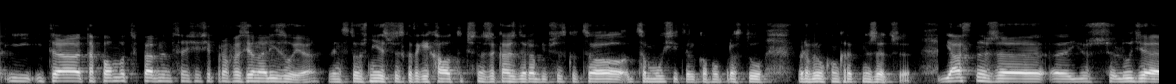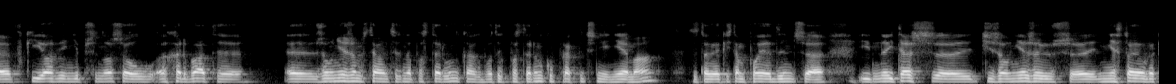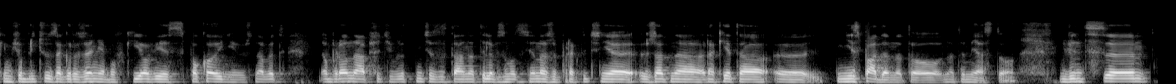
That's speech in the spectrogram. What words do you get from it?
I, i ta, ta pomoc w pewnym sensie się profesjonalizuje, więc to już nie jest wszystko takie chaotyczne, że każdy robi wszystko co, co musi, tylko po prostu robią konkretne rzeczy. Jasne, że e, już ludzie w Kijowie nie przynoszą herbaty e, żołnierzom stojących na posterunkach, bo tych posterunków praktycznie nie ma zostały jakieś tam pojedyncze. I, no i też e, ci żołnierze już e, nie stoją w jakimś obliczu zagrożenia, bo w Kijowie jest spokojnie. Już nawet obrona przeciwlotnicza została na tyle wzmocniona, że praktycznie żadna rakieta e, nie spada na to, na to miasto. Więc,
